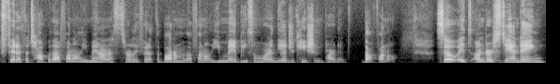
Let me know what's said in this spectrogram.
fit at the top of that funnel. You may not necessarily fit at the bottom of that funnel. You may be somewhere in the education part of that funnel. So it's understanding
